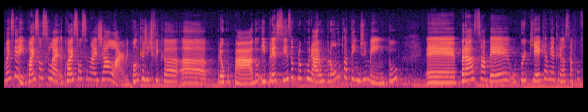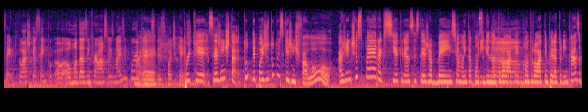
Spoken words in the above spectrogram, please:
Mas e aí, quais são, quais são sinais de alarme? Quando que a gente fica uh, preocupado e precisa procurar um pronto atendimento é, para saber o porquê que a minha criança está com febre. Então, acho que essa é uma das informações mais importantes é, desse podcast. Porque né? se a gente tá. Tudo, depois de tudo isso que a gente falou, a gente espera que se a criança esteja bem, se a mãe está conseguindo controlar, controlar a temperatura em casa,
